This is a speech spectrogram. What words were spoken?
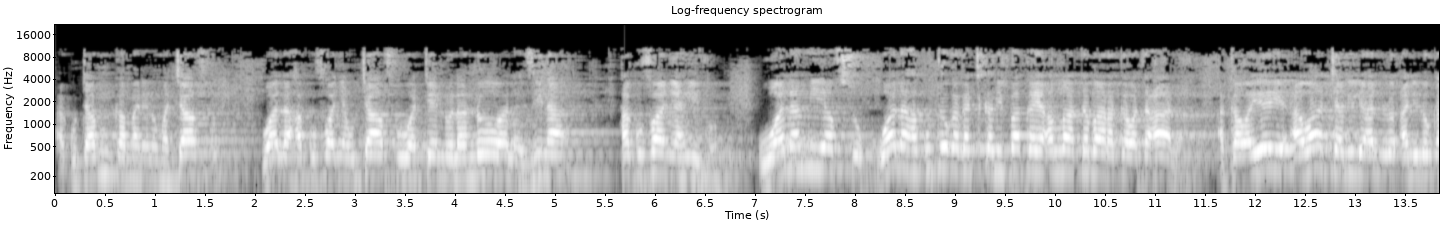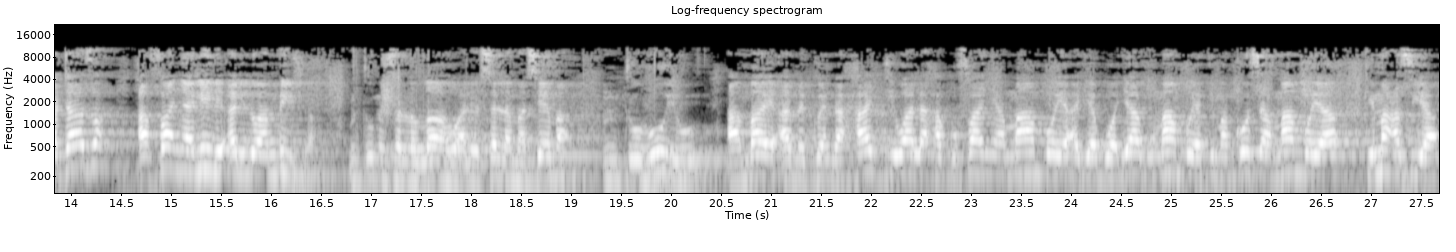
Hakutamka maneno machafu wala hakufanya uchafu wa tendo la ndoa la zina. Hakufanya hivyo. Wala miyafsuk wala hakutoka katika mipaka ya Allah tabaraka wa taala. Akawa yeye awacha lile alilokatazwa afanya lile aliloamrishwa Mtume sallallahu alaihi wasallam asema mtu huyu ambaye amekwenda haji wala hakufanya mambo ya ajabu ajabu mambo ya kimakosa mambo ya kimaasiya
